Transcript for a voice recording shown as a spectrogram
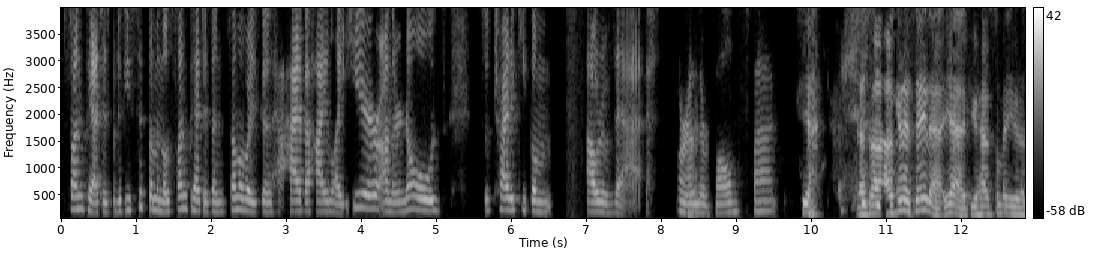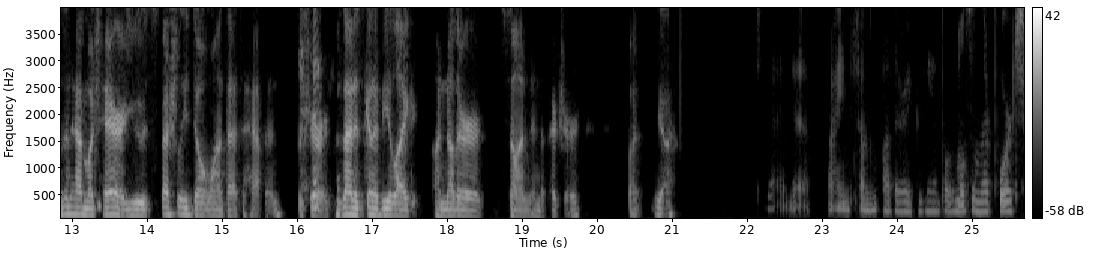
sun patches but if you sit them in those sun patches then somebody's going to have a highlight here on their nose. So try to keep them out of that or on their bald spot yeah That's what I was gonna say. That yeah, if you have somebody who doesn't have much hair, you especially don't want that to happen for sure, because then it's gonna be like another sun in the picture. But yeah. Trying to find some other examples. Most of them are porch.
